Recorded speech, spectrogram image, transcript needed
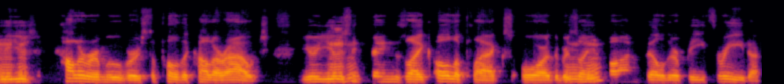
You're Mhm. using color removers to pull the color out. You're Mm-hmm. using things like Olaplex or the Brazilian Bond Builder B3 to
